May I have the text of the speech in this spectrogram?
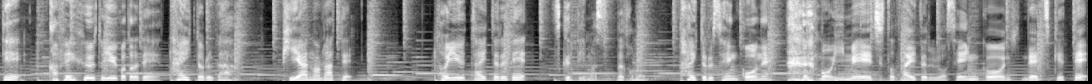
で、カフェ風ということで、タイトルが、ピアノラテ。というタイトルで作っています。だからもう、タイトル先行ね。もうイメージとタイトルを先行でつけて、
